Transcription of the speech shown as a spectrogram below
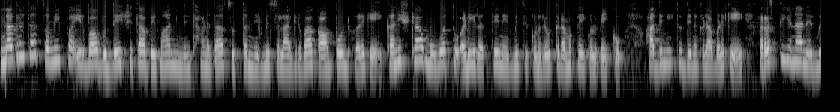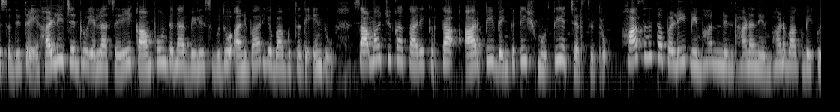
ನಗರದ ಸಮೀಪ ಇರುವ ಉದ್ದೇಶಿತ ವಿಮಾನ ನಿಲ್ದಾಣದ ಸುತ್ತ ನಿರ್ಮಿಸಲಾಗಿರುವ ಕಾಂಪೌಂಡ್ ಹೊರಗೆ ಕನಿಷ್ಠ ಮೂವತ್ತು ಅಡಿ ರಸ್ತೆ ನಿರ್ಮಿಸಿಕೊಡಲು ಕ್ರಮ ಕೈಗೊಳ್ಳಬೇಕು. ಹದಿನೈದು ದಿನಗಳ ಒಳಗೆ ರಸ್ತೆಯನ್ನು ನಿರ್ಮಿಸದಿದ್ದರೆ ಹಳ್ಳಿ ಜನರು ಎಲ್ಲ ಸೇರಿ ಕಾಂಪೌಂಡ್ ಅನ್ನು ಬೀಳಿಸುವುದು ಅನಿವಾರ್ಯವಾಗುತ್ತದೆ ಎಂದು ಸಾಮಾಜಿಕ ಕಾರ್ಯಕರ್ತ ಆರ್ಪಿ ವೆಂಕಟೇಶ್ ಮೂರ್ತಿ ಎಚ್ಚರಿಸಿದರು. ಹಾಸನದ ಬಳಿ ವಿಮಾನ ನಿಲ್ದಾಣ ನಿರ್ಮಾಣವಾಗಬೇಕು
